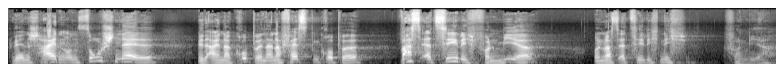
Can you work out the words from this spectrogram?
wir entscheiden uns so schnell in einer Gruppe, in einer festen Gruppe, was erzähle ich von mir und was erzähle ich nicht von mir.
